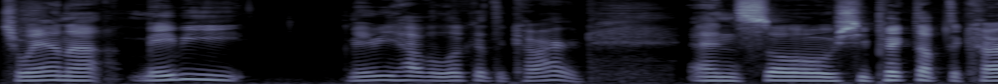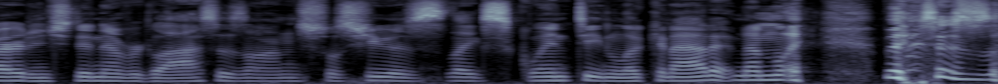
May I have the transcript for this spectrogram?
Joanna, maybe, maybe have a look at the card. And so she picked up the card and she didn't have her glasses on. So she was like squinting, looking at it. And I'm like, this is,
